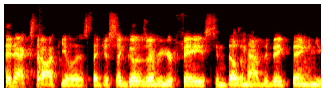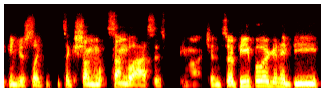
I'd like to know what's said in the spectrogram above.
the next Oculus that just like goes over your face and doesn't have the big thing. And you can just like, it's like sunglasses pretty much. And so people are going to be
